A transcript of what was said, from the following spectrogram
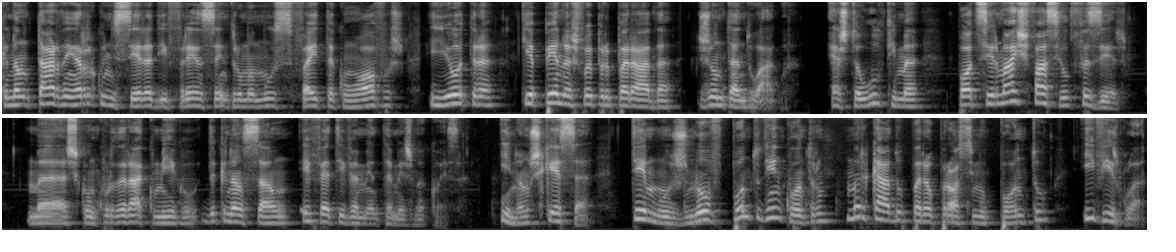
que não tardem a reconhecer a diferença entre uma mousse feita com ovos e outra que apenas foi preparada juntando água. Esta última pode ser mais fácil de fazer, mas concordará comigo de que não são efetivamente a mesma coisa. E não esqueça, temos novo ponto de encontro marcado para o próximo ponto e vírgula.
